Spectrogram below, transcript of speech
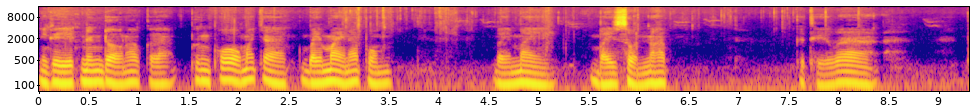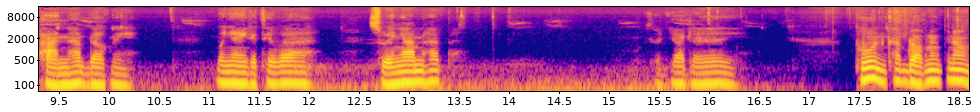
นี่ก็อีกหนึ่งดอกนะครับก็พึ่งพออกมาจากใบไม้นะผมใบไม้ใบสนนะครับ ก็ถือว่าผ่านนะครับดอกนี้บางไงก็ถือว่าสวยงามนะครับ สุดยอดเลย พูนครับดอกนึงพี่น้อง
